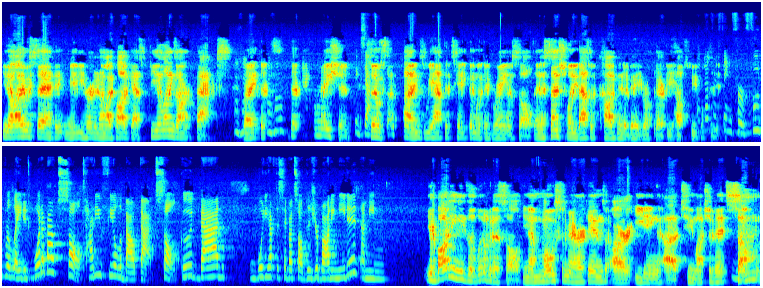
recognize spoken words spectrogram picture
you know, I always say, I think maybe you heard it on my podcast, feelings aren't facts, mm-hmm. right? They're, mm-hmm. they're information. Exactly. So sometimes we have to take them with a grain of salt. And essentially, that's what cognitive behavioral therapy helps people Another to do. Another thing for food related, what about salt? How do you feel about that? Salt, good, bad? What do you have to say about salt? Does your body need it? I mean, your body needs a little bit of salt. You know, okay. most Americans are eating uh, too much of it. Some, yeah.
